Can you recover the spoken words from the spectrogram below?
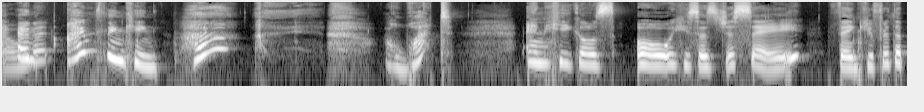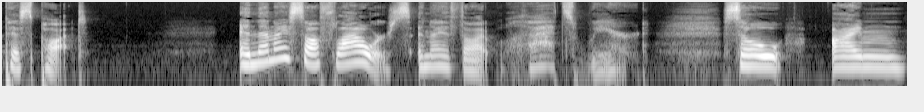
And it. I'm thinking, huh? What? And he goes, oh, he says, just say thank you for the piss pot. And then I saw flowers and I thought, well, that's weird. So I'm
